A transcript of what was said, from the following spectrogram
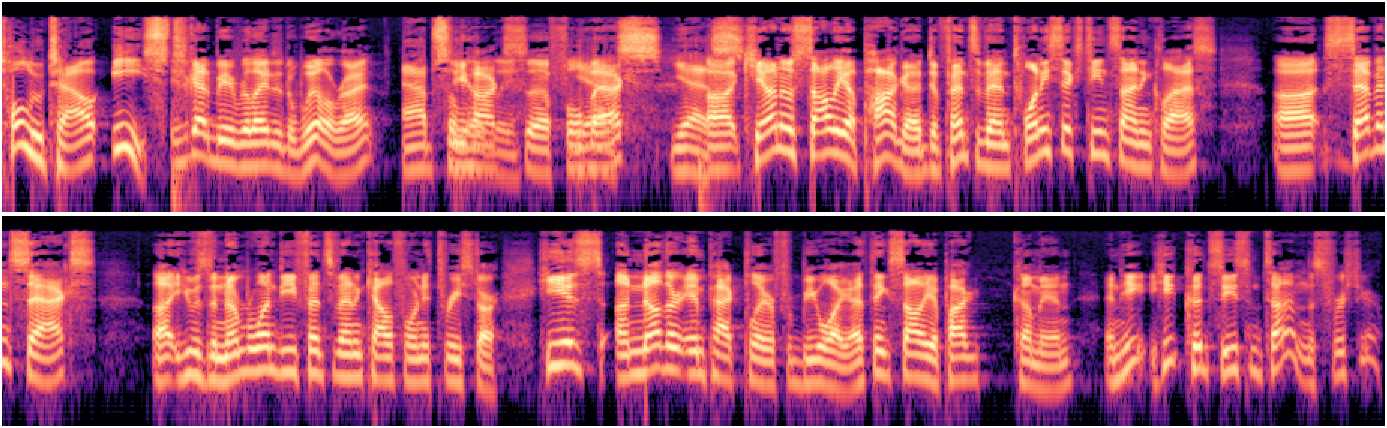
Tolutau East. He's got to be related to Will, right? Absolutely. Seahawks uh, fullback. Yes, yes. Uh, Keanu Saleapaga, defensive end, 2016 signing class, uh, seven sacks. Uh, he was the number one defensive end in California, three star. He is another impact player for BYU. I think Saleapaga come in, and he, he could see some time this first year.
